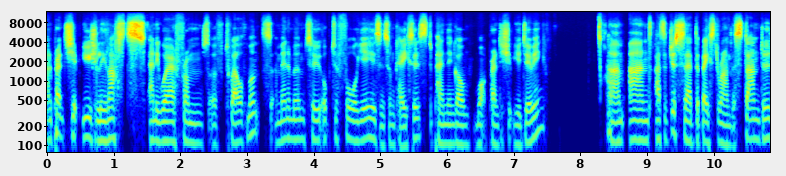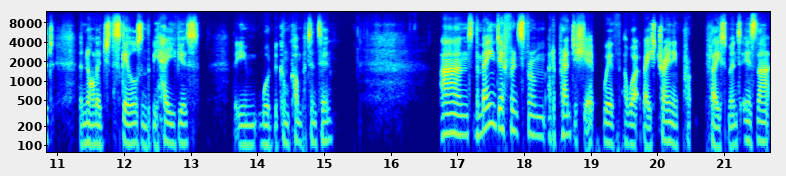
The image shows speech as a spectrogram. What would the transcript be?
An apprenticeship usually lasts anywhere from sort of 12 months, a minimum, to up to four years in some cases, depending on what apprenticeship you're doing. Um, and as I've just said, they're based around the standard, the knowledge, the skills and the behaviours that you would become competent in. And the main difference from an apprenticeship with a work-based training placement is that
